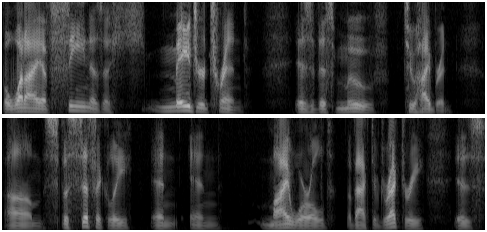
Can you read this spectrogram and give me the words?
But what I have seen as a major trend is this move to hybrid, um, specifically in in my world of Active Directory is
